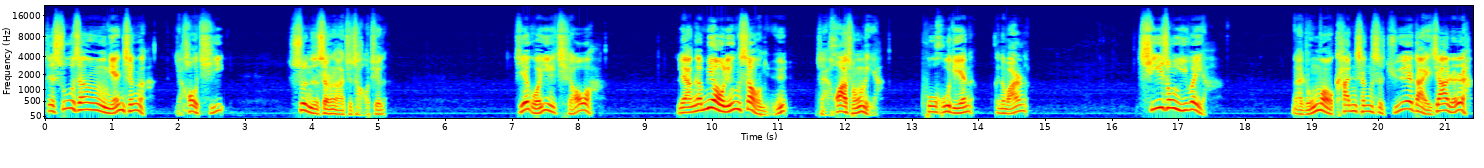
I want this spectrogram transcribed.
这书生年轻啊，也好奇，顺着声啊就找去了。结果一瞧啊。两个妙龄少女在花丛里呀扑蝴蝶呢，跟那玩呢。其中一位啊，那容貌堪称是绝代佳人啊，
